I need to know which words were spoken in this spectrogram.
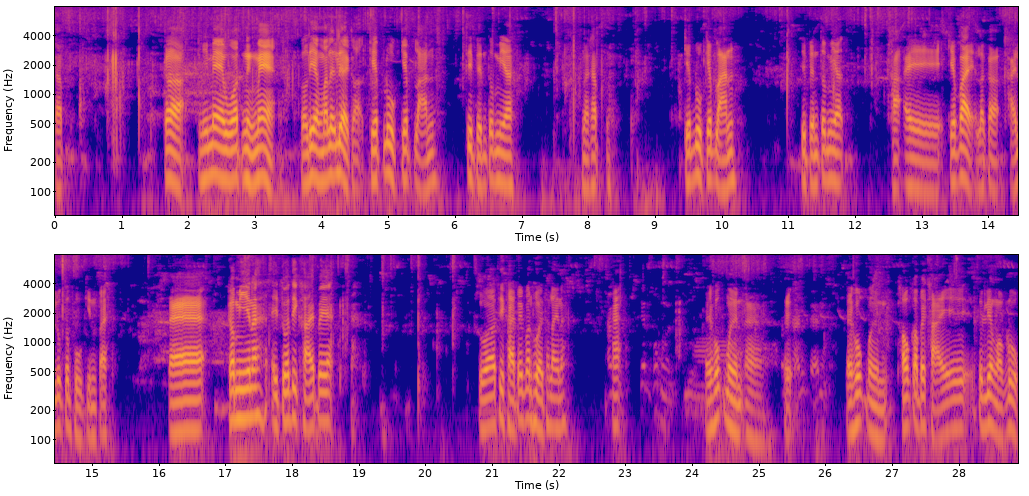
ครับ ก็มีแม่วัวหนึ่งแม่ ก็เลี้ยงมาเรื่อยๆก็เก็บลูกเก็บหลานที่เป็นตัวเมียนะครับ เก็บลูกเก็บหลาน ที่เป็นตัวเมียขายเก็บไว้แล้วก็ขายลูกตัวผู้กินไป แต่ก็มีนะไอตัวที่ขายไป ตัวที่ขายไปบ้านถวยเท่าไหร่นะ ฮะ เจ็ดหกหมื่น ไปหกหมื่นอ่าไปไปหกหมื่นเขาก็ไปขายเป็นเรื่องออกลูก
